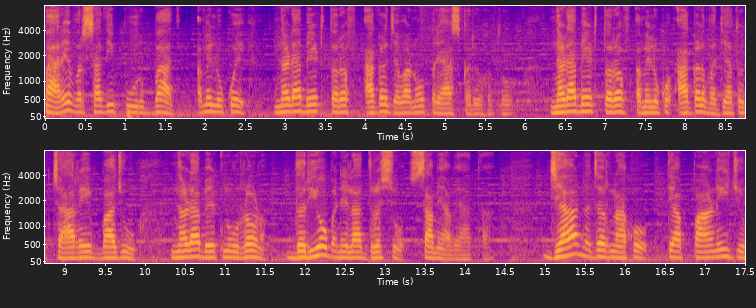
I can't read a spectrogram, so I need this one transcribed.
ભારે વરસાદી પૂર બાદ અમે લોકોએ નડાબેટ તરફ આગળ જવાનો પ્રયાસ કર્યો હતો. નડાબેટ તરફ અમે લોકો આગળ વધ્યા તો ચારે બાજુ નડાબેટનું રણ દરિયો બનેલા દ્રશ્યો સામે આવ્યા હતા. જ્યાં નજર નાખો ત્યાં પાણી જ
